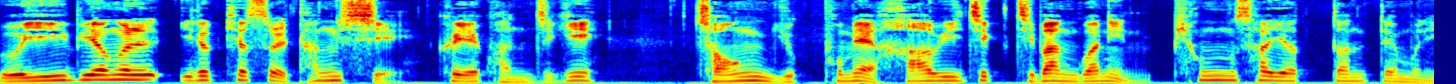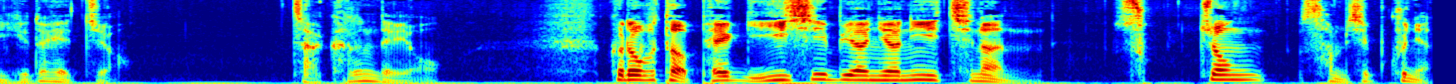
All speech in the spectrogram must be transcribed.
의병을 일으켰을 당시 그의 관직이 정육품의 하위직 지방관인 평사였던 때문이기도 했죠. 자, 그런데요. 그로부터 120여 년이 지난 숙종 39년.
